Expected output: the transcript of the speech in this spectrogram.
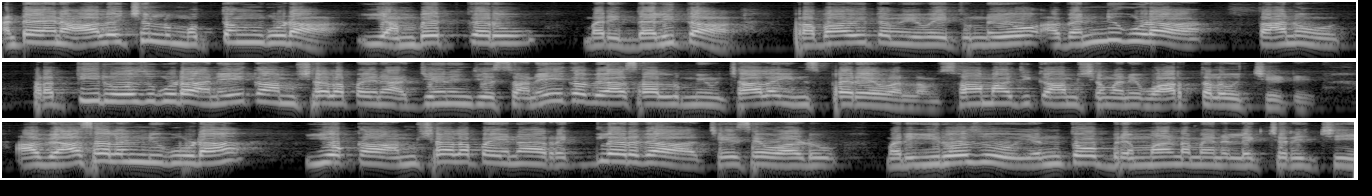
అంటే ఆయన ఆలోచనలు మొత్తం కూడా ఈ అంబేద్కరు మరి దళిత ప్రభావితం ఏవైతున్నాయో అవన్నీ కూడా తాను ప్రతిరోజు కూడా అనేక అంశాలపైన అధ్యయనం చేస్తూ అనేక వ్యాసాలు మేము చాలా ఇన్స్పైర్ అయ్యే వాళ్ళం సామాజిక అంశం అనే వార్తలు వచ్చేటి. ఆ వ్యాసాలన్నీ కూడా ఈ యొక్క అంశాలపైన రెగ్యులర్గా చేసేవాడు. మరి ఈరోజు ఎంతో బ్రహ్మాండమైన లెక్చర్ ఇచ్చి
